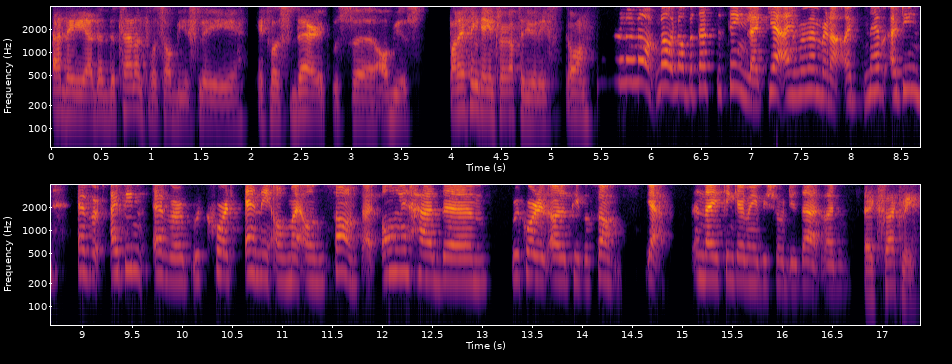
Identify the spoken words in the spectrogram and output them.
And the uh, the, the, talent was obviously it was there. It was uh, obvious. But I think I interrupted you, Elise. Go on no, no, no. But that's the thing. Like, yeah, I remember now. I never, I didn't ever, I didn't ever record any of my own songs. I only had um, recorded other people's songs. Yeah, and I think I maybe showed you that. Like, exactly,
